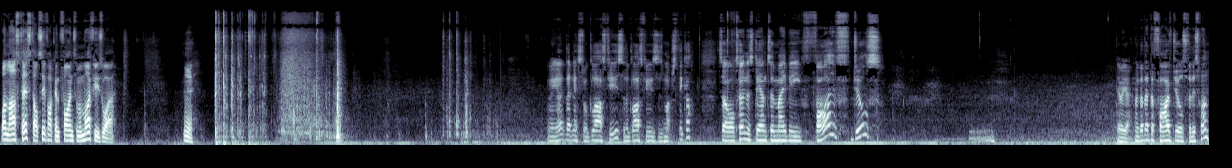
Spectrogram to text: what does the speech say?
One last test, I'll see if I can find some of my fuse wire. Yeah. There we go, that next to a glass fuse, so the glass fuse is much thicker. So I'll turn this down to maybe five joules. There we go, I got that to five joules for this one.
